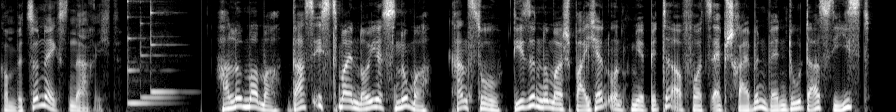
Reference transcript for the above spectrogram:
Kommen wir zur nächsten Nachricht. Hallo Mama, das ist mein neues Nummer. Kannst du diese Nummer speichern und mir bitte auf WhatsApp schreiben, wenn du das siehst?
